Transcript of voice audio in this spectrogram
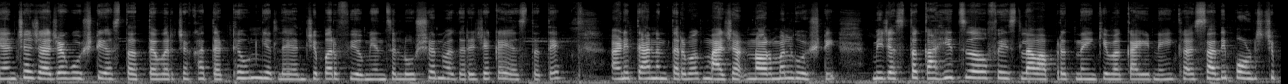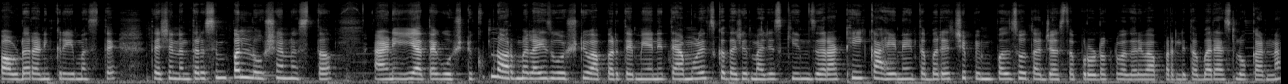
यांच्या ज्या ज्या गोष्टी असतात त्या वरच्या खात्यात ठेवून घेतल्या यांचे परफ्यूम यांचं लोशन वगैरे जे काही असतं ते. आणि त्यानंतर मग माझ्या नॉर्मल गोष्टी. मी जास्त काहीच फेसला वापरत नाही किंवा काही नाही. ख साधी पॉन्ड्सची पावडर आणि क्रीम असते. त्याच्यानंतर सिंपल लोशन असतं. आणि या त्या गोष्टी खूप नॉर्मलाईज गोष्टी वापरते मी. आणि त्यामुळेच कदाचित माझी स्किन जरा ठीक आहे. नाही तर बरेचसे पिंपल्स होतात जास्त प्रोडक्ट वगैरे वापरले तर बऱ्याच लोकांना.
